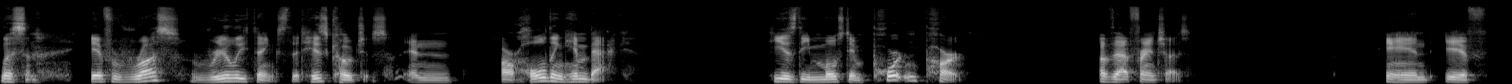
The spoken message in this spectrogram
Listen, if Russ really thinks that his coaches and are holding him back, he is the most important part of that franchise. And if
